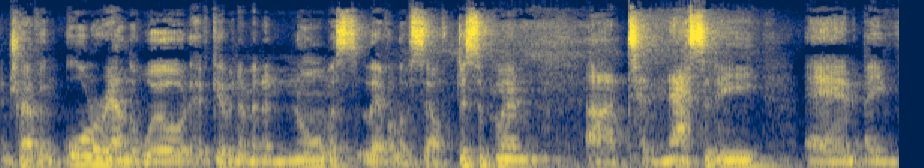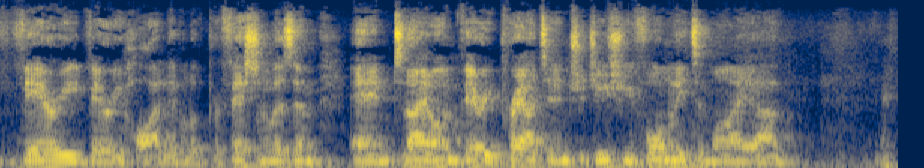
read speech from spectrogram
and traveling all around the world have given him an enormous level of self discipline, uh, tenacity, and a very, very high level of professionalism. And today I'm very proud to introduce you formally to my. Um,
